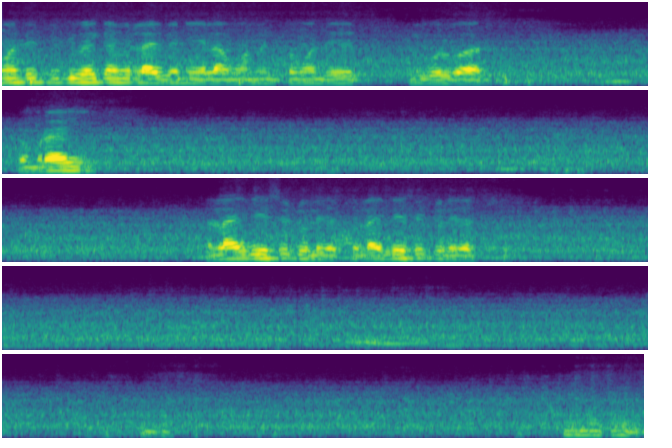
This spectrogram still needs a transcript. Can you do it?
তোমাদের দিদিভাইকে আমি লাইভে নিয়ে এলাম। আমি তোমাদের, কি বলব আর? তোমরাই লাইভে এসে চলে যাচ্ছ লাইভে এসে চলে যাচ্ছ হুম, কি বলব?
